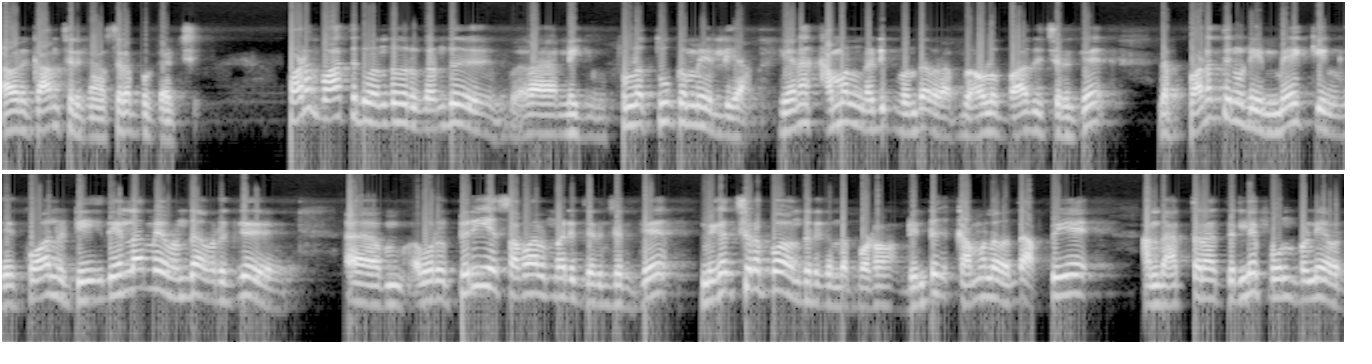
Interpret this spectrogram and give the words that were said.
அவர் காமிச்சிருக்காங்க சிறப்பு காட்சி. படம் பார்த்துட்டு வந்தவருக்கு வந்து இன்னைக்கு ஃபுல்லாக தூக்கமே இல்லையா? ஏன்னா கமல் நடிப்பு வந்து அவர் அவ்வளோ பாதிச்சிருக்கு. இந்த படத்தினுடைய மேக்கிங்கு குவாலிட்டி இது எல்லாமே வந்து அவருக்கு ஒரு பெரிய சவால் மாதிரி தெரிஞ்சிருக்கு. மிகச்சிறப்பாக வந்திருக்கு இந்த படம் அப்படின்ட்டு கமலை வந்து அப்பயே அந்த அர்த்தராத்திரிலே ஃபோன் பண்ணி அவர்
